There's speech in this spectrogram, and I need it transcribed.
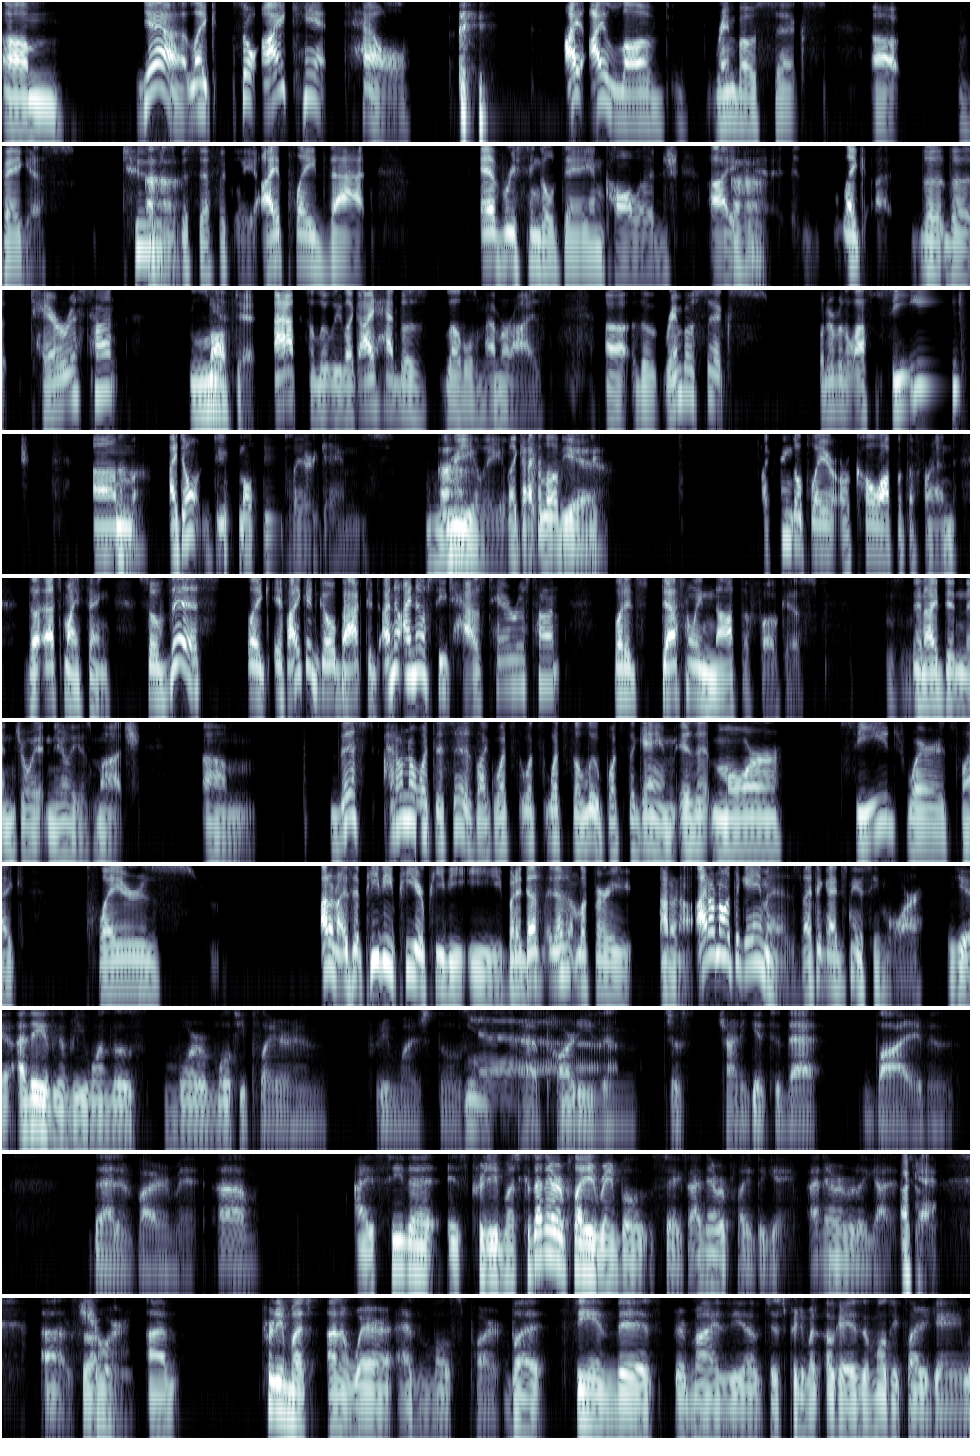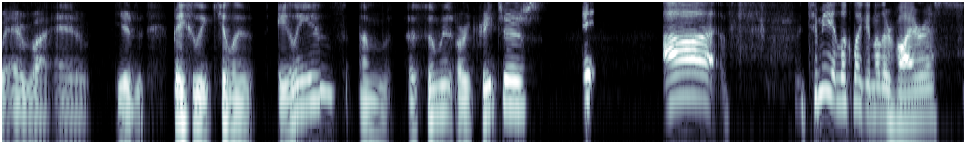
Um, yeah, like, so I can't tell. I I loved Rainbow Six, uh, Vegas, 2 Uh-huh. specifically. I played that every single day in college. I uh-huh. like, uh, the the terrorist hunt, loved it. Absolutely, like, I had those levels memorized. Uh, the Rainbow Six, whatever the last Siege, um, Uh-huh. I don't do multiplayer games, Uh-huh. really. Like, I love Yeah. like single player or co-op with a friend. Tha that's my thing. So this, like, if I could go back to I know I know Siege has terrorist hunt, but it's definitely not the focus, Mhm. and I didn't enjoy it nearly as much. Um, this I don't know what this is, like, what's what's what's the loop? What's the game? Is it more Siege where it's, like, players I don't know, is it PvP or PvE? But it does it doesn't look very I don't know. I don't know what the game is. I think I just need to see more. Yeah, I think it's gonna be one of those more multiplayer and pretty much those have parties and just trying to get to that vibe and that environment. Um, I see that it's pretty much because I never played Rainbow Six. I never played the game. I never really got into Okay. it. Uh, so Sure. I'm pretty much unaware as most part. But seeing this reminds me of just pretty much okay, it's a multiplayer game with everyone, and you're basically killing aliens. I'm assuming or creatures. It uh, f to me, it looked like another virus.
